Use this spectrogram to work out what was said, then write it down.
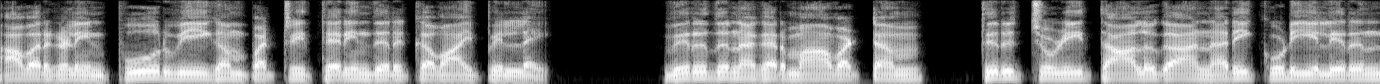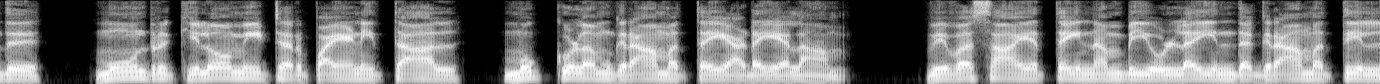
அவர்களின் பூர்வீகம் பற்றி தெரிந்திருக்க வாய்ப்பில்லை. விருதுநகர் மாவட்டம் திருச்சுழி தாலுகா நரிக்குடியிலிருந்து மூன்று கிலோமீட்டர் பயணித்தால் முக்குளம் கிராமத்தை அடையலாம். விவசாயத்தை நம்பியுள்ள இந்த கிராமத்தில்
